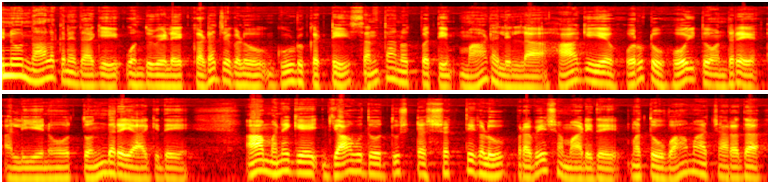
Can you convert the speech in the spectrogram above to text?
ಇನ್ನು ನಾಲ್ಕನೇದಾಗಿ, ಒಂದು ವೇಳೆ ಕಡಜಗಳು ಗೂಡು ಕಟ್ಟಿ ಸಂತಾನೋತ್ಪತ್ತಿ ಮಾಡಲಿಲ್ಲ, ಹಾಗೆಯೇ ಹೊರಟು ಹೋಯಿತು ಅಂದರೆ ಅಲ್ಲಿ ಏನೋ ತೊಂದರೆಯಾಗಿದೆ. ಆ ಮನೆಗೆ ಯಾವುದೋ ದುಷ್ಟ ಶಕ್ತಿಗಳು ಪ್ರವೇಶ ಮಾಡಿದೆ ಮತ್ತು ವಾಮಾಚಾರದ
